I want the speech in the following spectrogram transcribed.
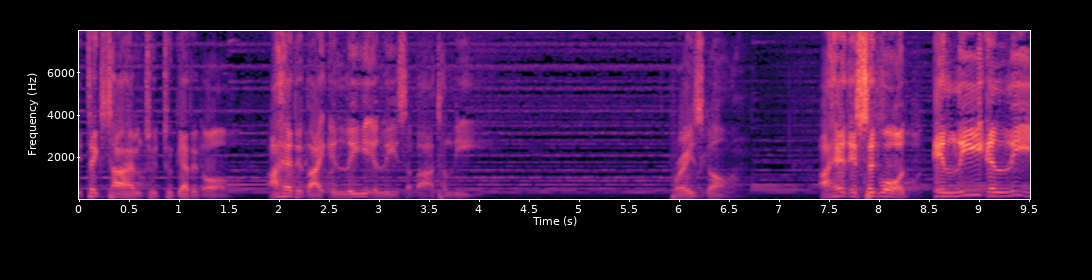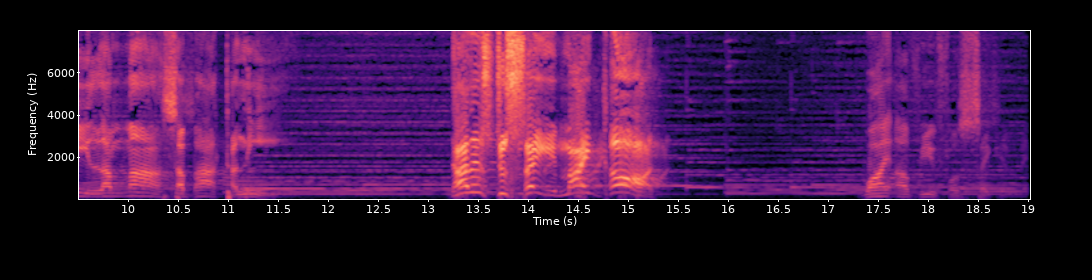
it takes time to, to get it off. I heard it like Eli, Eli, Sabachthani. Praise God. I heard it said what? Eli, Eli, lama sabachthani. That is to say, my God, why have you forsaken me?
